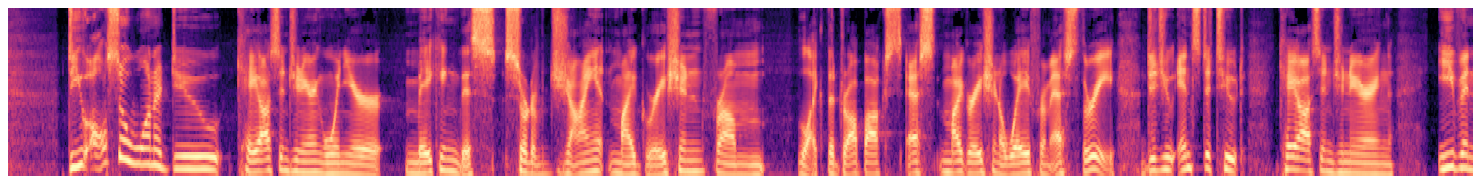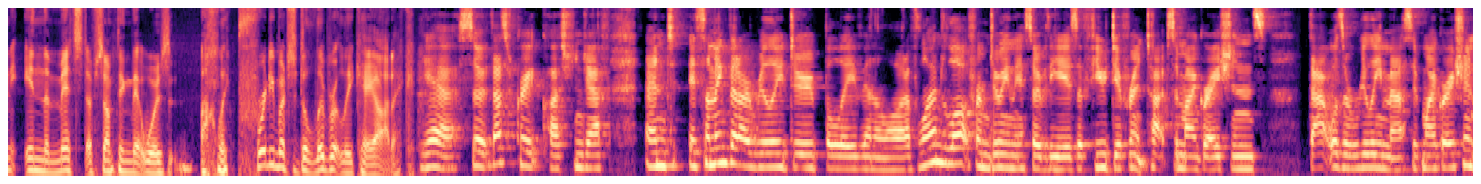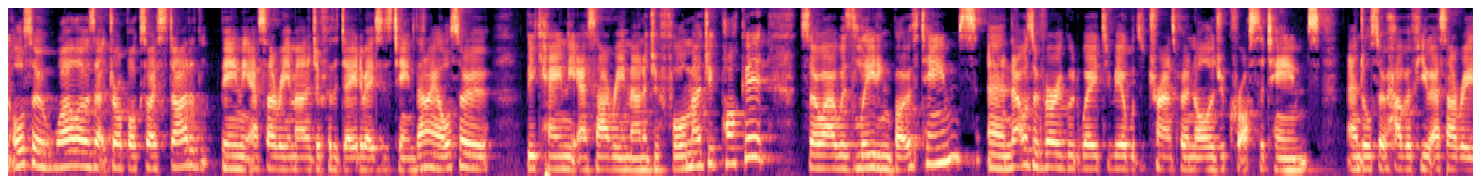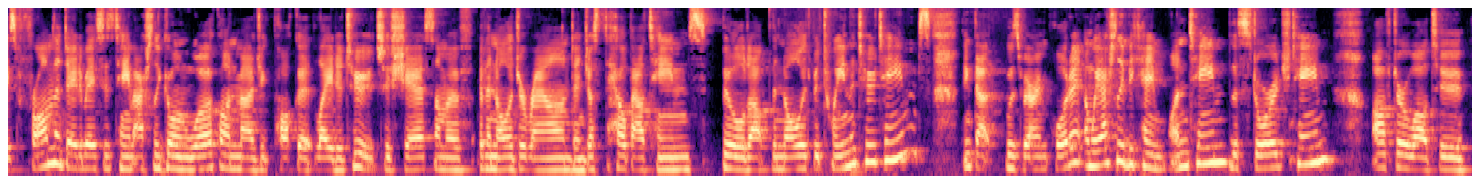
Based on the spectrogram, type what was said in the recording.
Do you also want to do chaos engineering when you're making this sort of giant migration from like the Dropbox S migration away from S3? Did you institute chaos engineering even in the midst of something that was like pretty much deliberately chaotic? Yeah, so that's a great question, Jeff. And it's something that I really do believe in a lot. I've learned a lot from doing this over the years, a few different types of migrations. That was a really massive migration. Also, while I was at Dropbox, so I started being the SRE manager for the databases team. Then I also became the SRE manager for Magic Pocket. So I was leading both teams, and that was a very good way to be able to transfer knowledge across the teams and also have a few SREs from the databases team actually go and work on Magic Pocket later too to share some of the knowledge around and just help our teams build up the knowledge between the two teams. I think that was very important. And we actually became one team, the storage team, after a while too.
